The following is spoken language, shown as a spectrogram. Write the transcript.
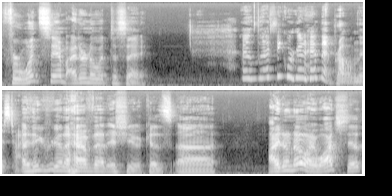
For once, Sam, I don't know what to say. I, I think we're gonna have that problem this time. I think we're gonna have that issue because uh, I don't know. I watched it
